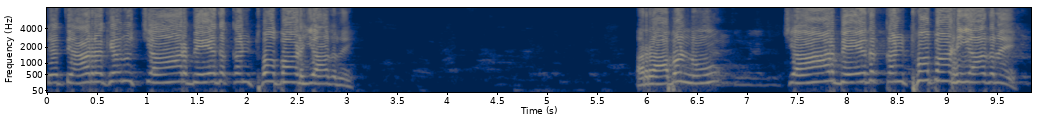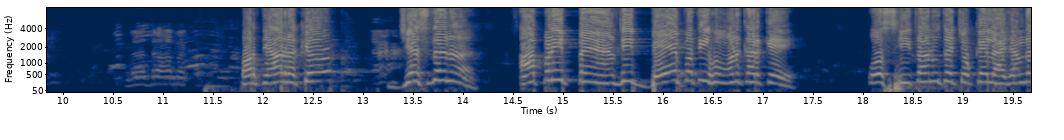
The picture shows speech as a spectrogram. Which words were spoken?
ਤੇ ਧਿਆਨ ਰੱਖਿਓ ਉਹਨੂੰ ਚਾਰ ਵੇਦ ਕੰਠੋਂ ਪਾਠ ਯਾਦ ਨੇ। ਰਾਵਣ ਨੂੰ ਚਾਰ ਵੇਦ ਕੰਠੋਂ ਪਾਠ ਯਾਦ ਨੇ। ਪਰ ਧਿਆਨ ਰੱਖਿਓ, ਜਿਸ ਦਿਨ ਆਪਣੀ ਭੈਣ ਦੀ ਬੇਪਤੀ ਹੋਣ ਕਰਕੇ ਉਹ ਸੀਤਾ ਨੂੰ ਤੇ ਚੁੱਕ ਕੇ ਲੈ ਜਾਂਦਾ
